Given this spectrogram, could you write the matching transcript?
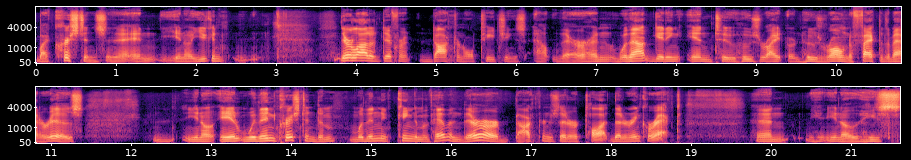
by Christians, and, and you know you can. There are a lot of different doctrinal teachings out there, and without getting into who's right or who's wrong, the fact of the matter is, you know, in, within Christendom, within the kingdom of heaven, there are doctrines that are taught that are incorrect. And, you know, he's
